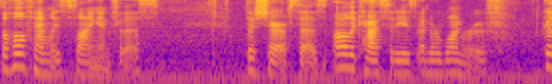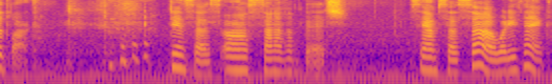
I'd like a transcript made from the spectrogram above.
The whole family's flying in for this. The sheriff says, All the Cassidys under one roof. Good luck. Dean says, Oh, son of a bitch. Sam says, So, what do you think?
